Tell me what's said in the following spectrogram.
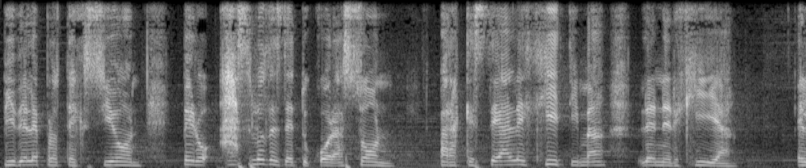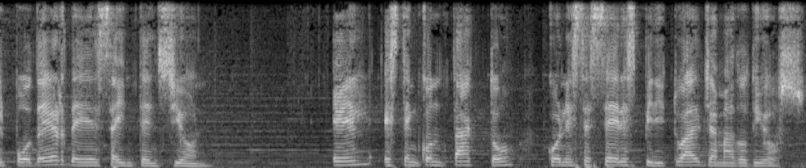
pídele protección, pero hazlo desde tu corazón para que sea legítima la energía, el poder de esa intención. Él está en contacto con ese ser espiritual llamado Dios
